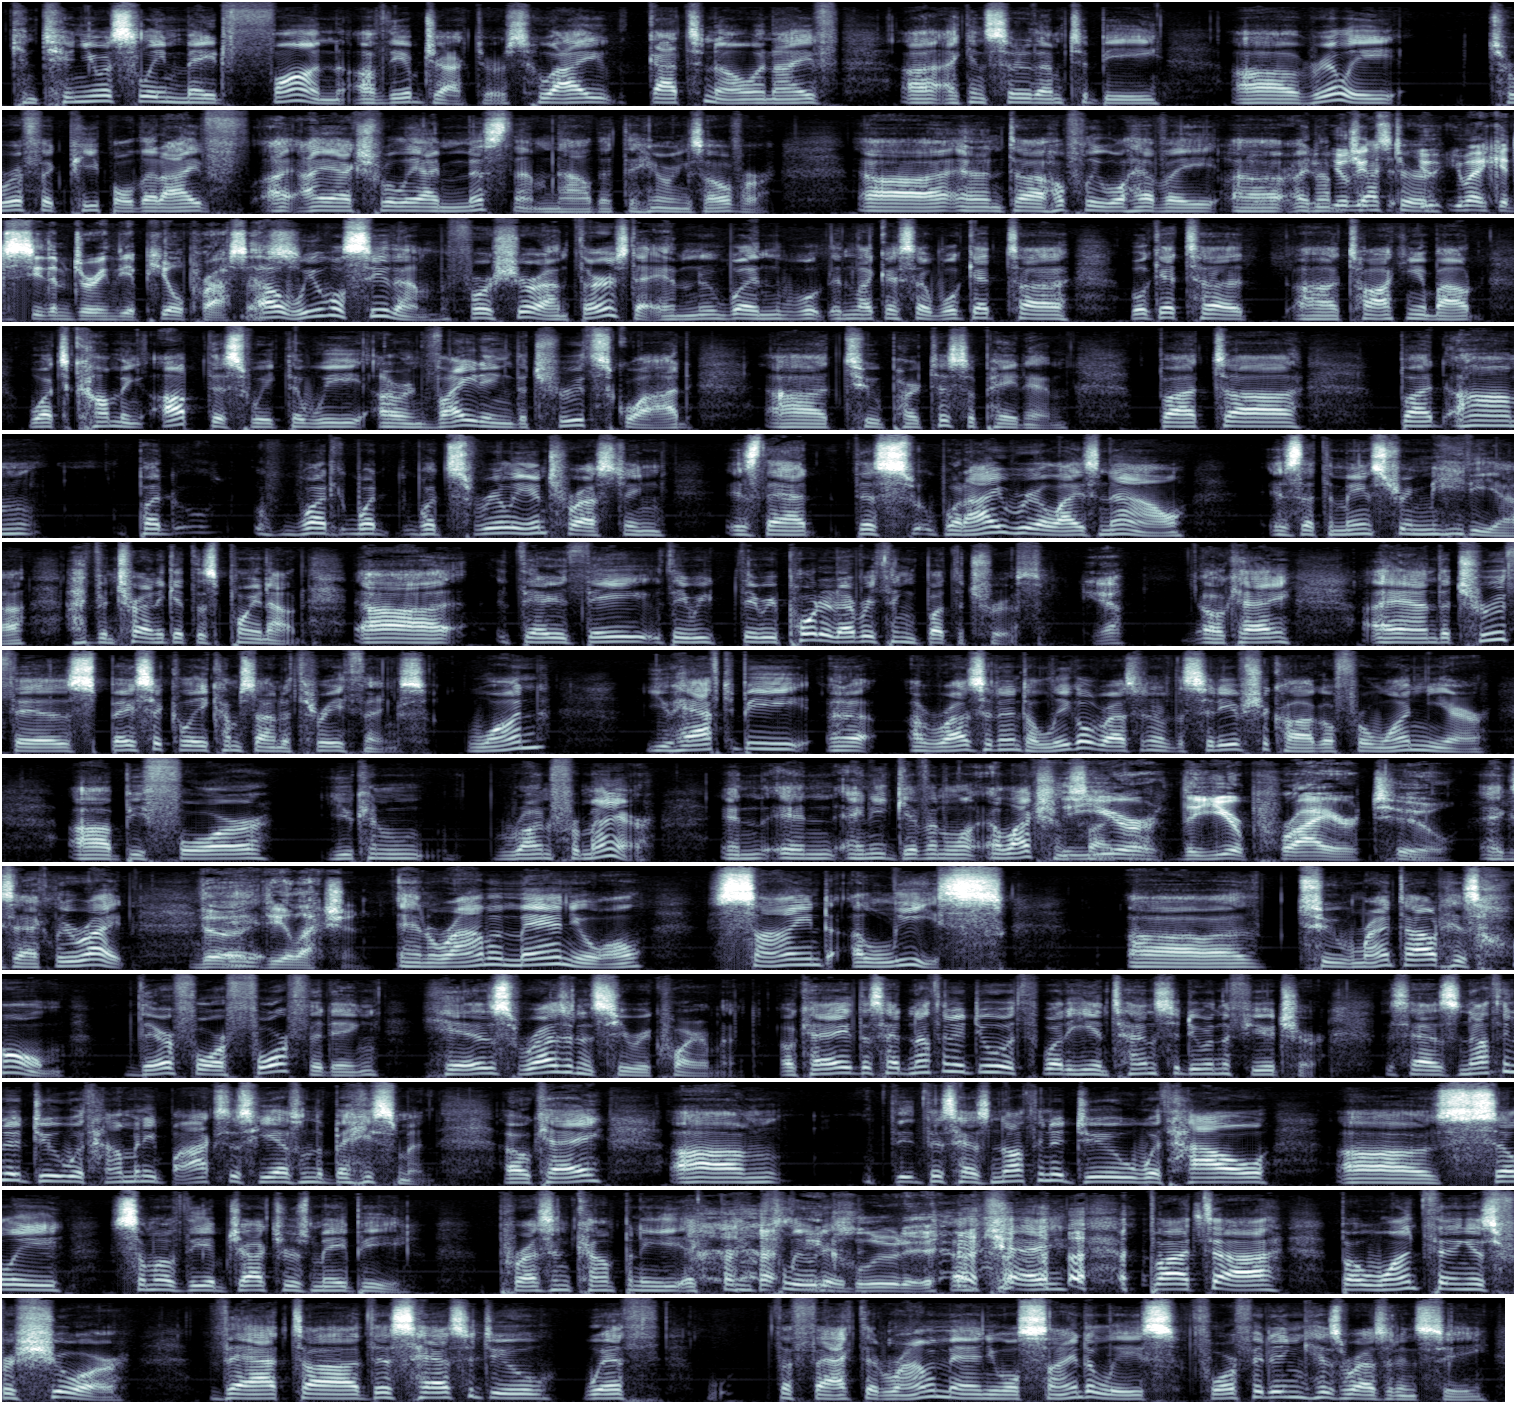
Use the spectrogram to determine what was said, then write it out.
continuously made fun of the objectors, who I got to know, and I've uh, I consider them to be uh, really terrific people. That I've I, I actually I miss them now that the hearing's over, uh, and uh, hopefully we'll have a uh, an You'll objector. to, you, you might get to see them during the appeal process. Oh, we will see them for sure on Thursday, and when we'll, and like I said, we'll get uh, we'll get to uh, talking about what's coming up this week that we are inviting the Truth Squad uh, to participate in. But uh, but um, but what what what's really interesting is that this what I realize now is that the mainstream media I've been trying to get this point out. Uh, they they they re, they reported everything but the truth. yeah. Okay. And the truth is basically it comes down to three things. One, you have to be a, a resident, a legal resident of the city of Chicago for one year uh, before you can run for mayor in, in any given le- election The cycle. year the year prior to Exactly right. the the election. And Rahm Emanuel signed a lease uh, to rent out his home, therefore forfeiting his residency requirement. Okay, this had nothing to do with what he intends to do in the future. This has nothing to do with how many boxes he has in the basement. Okay, um, th- this has nothing to do with how uh, silly some of the objectors may be. Present company included Included. okay but uh, but one thing is for sure that uh, this has to do with the fact that Rahm Emanuel signed a lease forfeiting his residency.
